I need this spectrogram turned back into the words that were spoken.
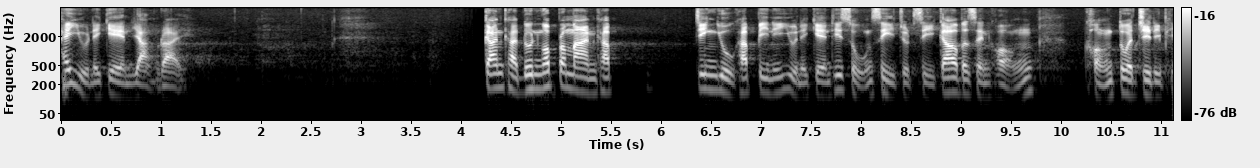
ให้อยู่ในเกณฑ์อย่างไร การขาดดุลงบประมาณครับ จริงอยู่ครับ ปีนี้อยู่ในเกณฑ์ที่สูง 4.49%ของของตัว GDP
